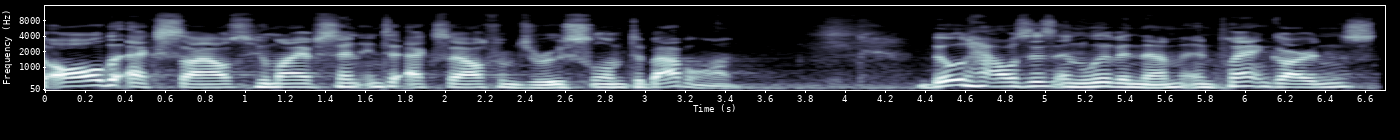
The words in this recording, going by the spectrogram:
to all the exiles whom I have sent into exile from Jerusalem to Babylon. Build houses and live in them, and plant gardens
